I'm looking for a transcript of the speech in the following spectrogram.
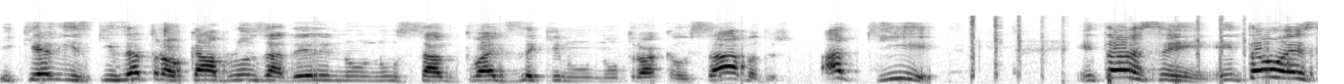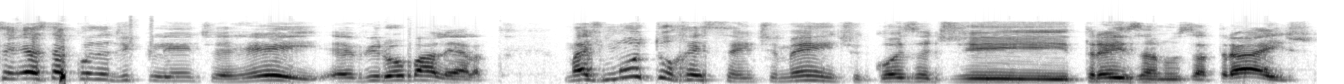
e que ele quiser trocar a blusa dele não sabe, tu vai dizer que não, não troca os sábados? Aqui. Então, assim, então esse, essa coisa de cliente rei é, virou balela. Mas muito recentemente, coisa de três anos atrás,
